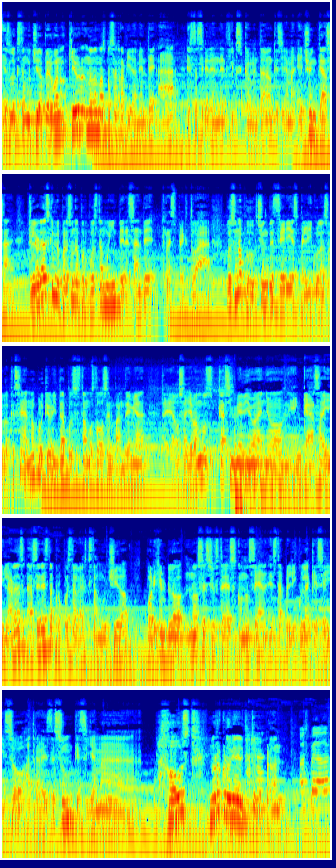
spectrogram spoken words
es lo que está muy chido. Pero bueno, quiero nada más pasar rápidamente a esta serie de Netflix que comentaron que se llama Hecho en Casa, que la verdad es que me parece una propuesta muy interesante respecto a pues una producción de series, películas o lo que sea, ¿no? Porque ahorita pues estamos todos en pandemia, eh, o sea, llevamos casi medio año en casa y la verdad es hacer esta propuesta la verdad es que está muy chido. Por ejemplo, no sé si ustedes conocen esta película que se hizo a través de Zoom que se llama Host, no recuerdo bien el título, perdón. Hospedador.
